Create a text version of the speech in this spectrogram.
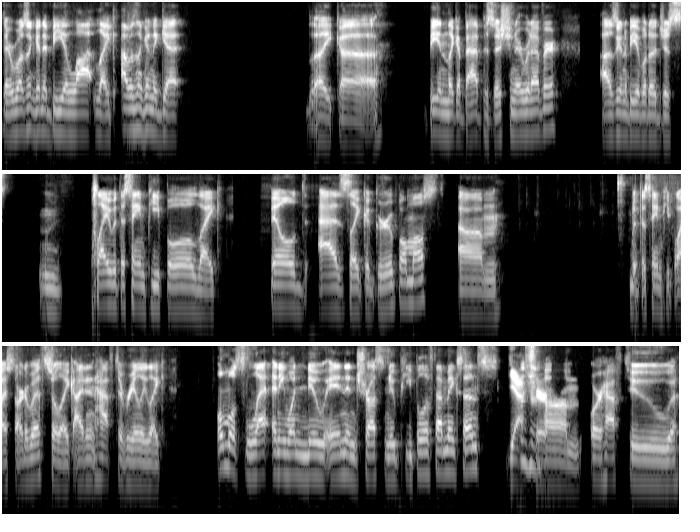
there wasn't gonna be a lot. Like I wasn't gonna get like uh, be in like a bad position or whatever. I was gonna be able to just mm, play with the same people, like build as like a group almost. Um, with the same people I started with. So like I didn't have to really like almost let anyone new in and trust new people if that makes sense. Yeah, Mhm. sure. Um or have to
